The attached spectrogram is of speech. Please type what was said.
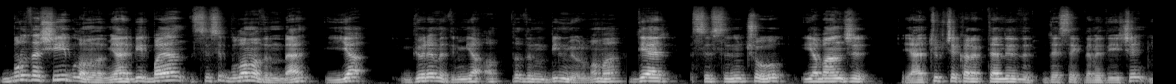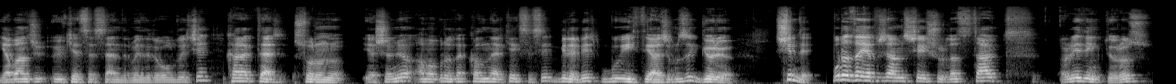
Burada şeyi bulamadım. Yani bir bayan sesi bulamadım ben. Ya göremedim ya atladım bilmiyorum ama diğer seslerin çoğu yabancı yani Türkçe karakterleri de desteklemediği için, yabancı ülke seslendirmeleri olduğu için karakter sorunu yaşanıyor. Ama burada kalın erkek sesi birebir bu ihtiyacımızı görüyor. Şimdi burada yapacağımız şey şurada. Start Reading diyoruz.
